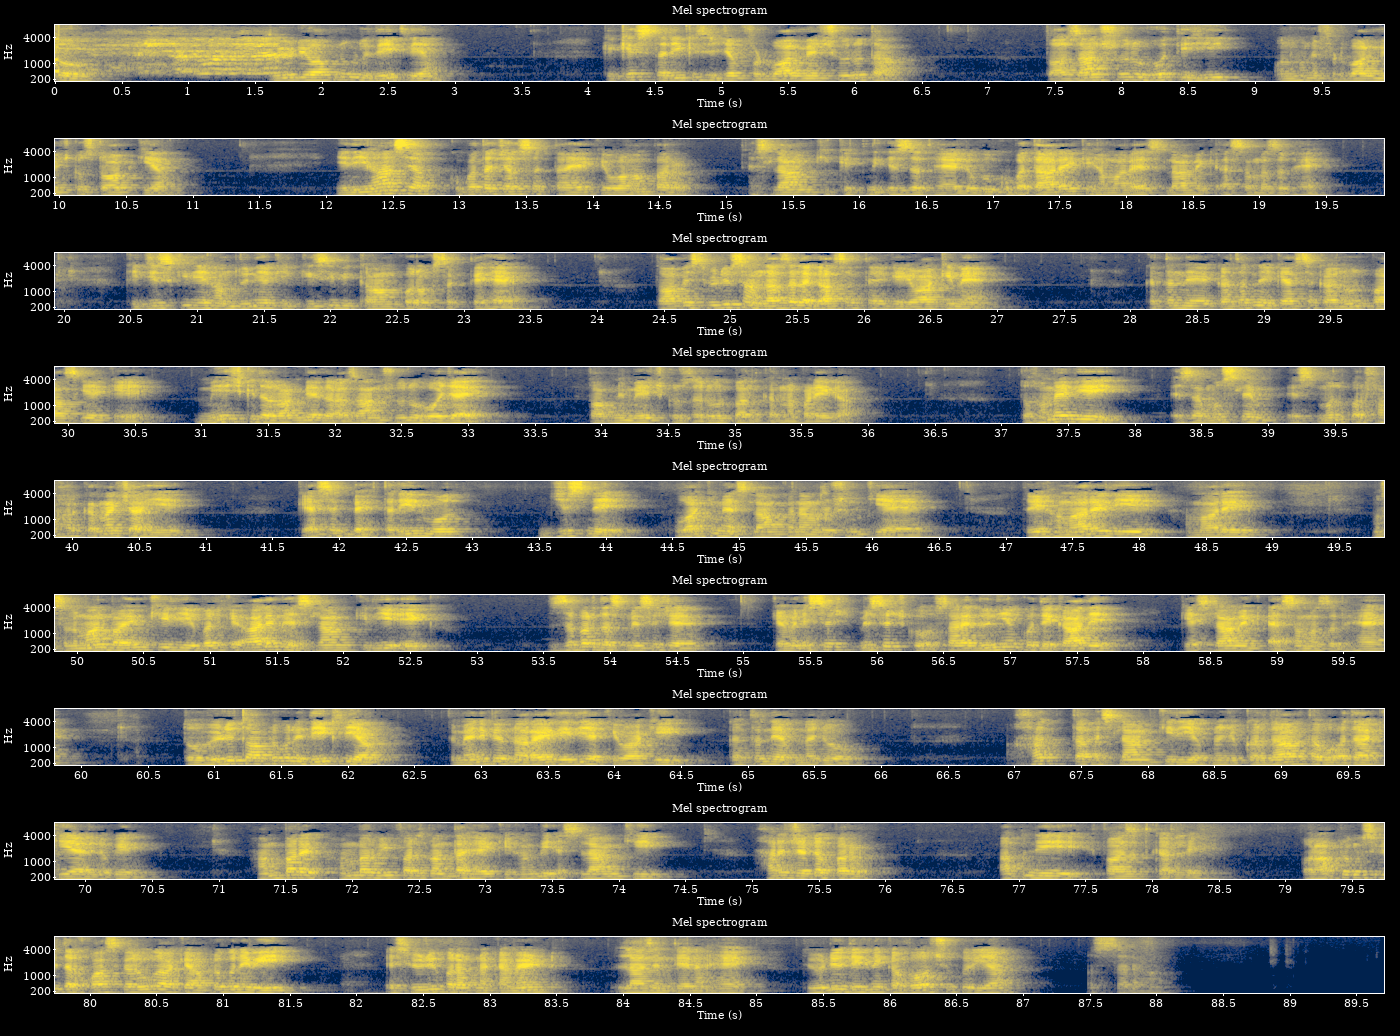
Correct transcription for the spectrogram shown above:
और दोस्तों वीडियो आप लोगों ने देख लिया कि किस तरीके से जब फुटबॉल मैच शुरू था तो अजान शुरू होती ही उन्होंने फुटबॉल मैच को स्टॉप किया। यानी यहाँ से आपको पता चल सकता है कि वहाँ पर इस्लाम की कितनी इज़्ज़त है। लोगों को बता रहे कि हमारा इस्लाम एक ऐसा मज़हब है कि जिसके लिए हम दुनिया के किसी भी काम को रोक सकते हैं। तो आप इस वीडियो से अंदाज़ा लगा सकते हैं कि वाकई में कतर ने कतर ने एक ऐसा कानून पास किया कि मैच के दौरान भी अगर अजान शुरू हो जाए तो अपने मैच को ज़रूर बंद करना पड़ेगा। तो हमें भी एज अ मुस्लिम, इस मुल्क पर फ़ख्र करना चाहिए कि ऐसे बेहतरीन मुल्क, जिसने वाकई में इस्लाम का नाम रोशन किया है तो ये हमारे लिए, हमारे मुसलमान भाइयों के लिए, बल्कि आलम इस्लाम के लिए एक ज़बरदस्त मैसेज है कि हमें इस मैसेज को सारे दुनिया को दिखा दे। कि इस्लाम एक ऐसा मज़हब है। तो वीडियो तो आप लोगों ने देख लिया तो मैंने भी अपना राय दे दिया कि वाकई कतर ने अपना जो हक था इस्लाम के लिए, अपना जो करदार था वो अदा किया है। लेकिन हम पर हम पर भी फ़र्ज़ बनता है कि हम भी इस्लाम की हर जगह पर अपनी हिफाजत कर लें। और आप लोगों से भी दरख्वास्त करूँगा कि आप लोगों ने भी इस वीडियो पर अपना कमेंट लाजम देना है। तो वीडियो देखने का बहुत शुक्रिया। अस्सलाम।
